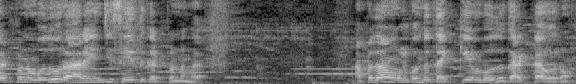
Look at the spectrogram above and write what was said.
கட் பண்ணும்போது ஒரு அரை இன்ச்சு சேர்த்து கட் பண்ணுங்க. அப்போ தான் உங்களுக்கு வந்து தைக்கும்போது கரெக்டாக வரும்.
